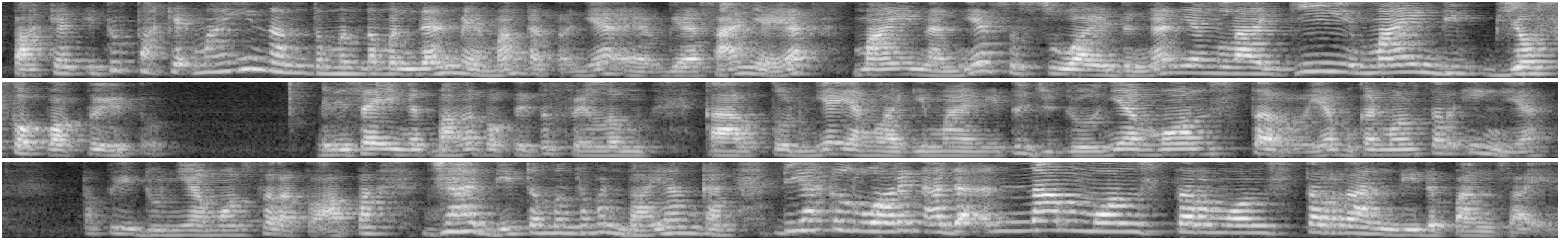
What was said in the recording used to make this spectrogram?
paket itu pakai mainan teman-teman dan memang katanya eh, biasanya ya mainannya sesuai dengan yang lagi main di bioskop waktu itu. Jadi saya ingat banget waktu itu film kartunnya yang lagi main itu judulnya Monster ya, bukan Monster Inc ya. Tapi dunia monster atau apa. Jadi teman-teman bayangkan, dia keluarin ada enam monster-monsteran di depan saya.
